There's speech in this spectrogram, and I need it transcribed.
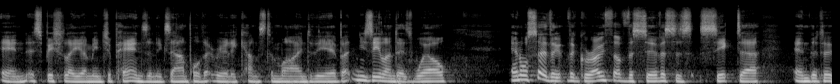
and especially, I mean, Japan's an example that really comes to mind there, but New Zealand as well. and also the, the growth of the services sector and the de-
